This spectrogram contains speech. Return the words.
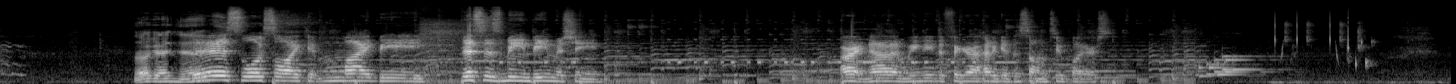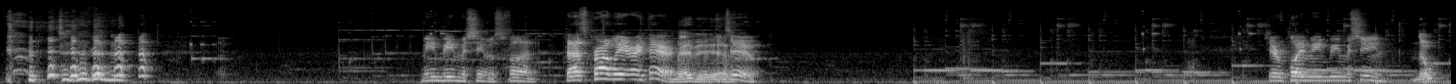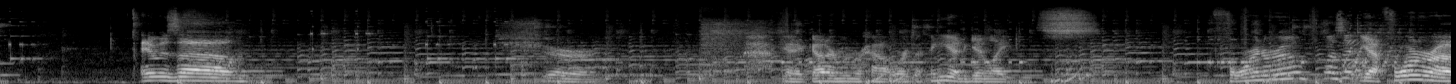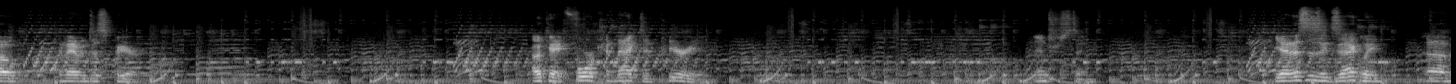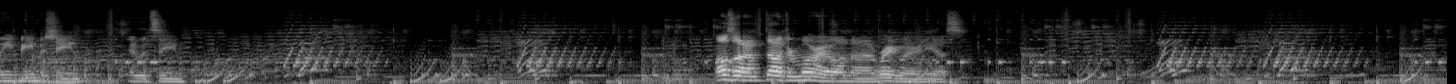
Okay, yeah. This looks like it might be... This is Mean Bean Machine. Alright, now then, we need to figure out how to get this on two players. mean Bean Machine was fun. That's probably it right there. Maybe, yeah. The two. Did you ever play Mean Bean Machine? Nope. It was, um... Okay, gotta remember how it worked. I think you had to get, like, four in a row, was it? Yeah, four in a row, and they would disappear. Okay, four connected, period. Interesting. Yeah, this is exactly uh, Mean Bean Machine, it would seem. Also, I have Dr. Mario on uh, regular NES.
